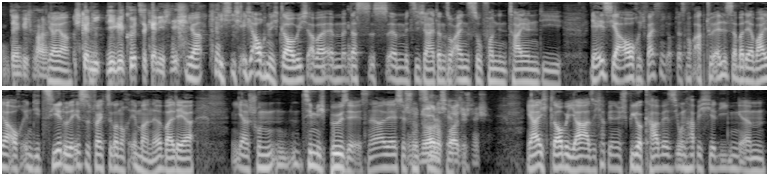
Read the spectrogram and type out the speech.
Denke ich mal. Ja, ja. Ich kenne die, die Gekürze kenne ich nicht. Ja, ich, ich, ich auch nicht, glaube ich, aber ähm, das ist ähm, mit Sicherheit dann so eines so von den Teilen, die. Der ist ja auch, ich weiß nicht, ob das noch aktuell ist, aber der war ja auch indiziert oder ist es vielleicht sogar noch immer, ne? Weil der ja schon ziemlich böse ist, ne? Der ist ja schon ja, ziemlich das weiß heftig. ich nicht. Ja, ich glaube ja. Also ich habe hier eine Spiegel K-Version, habe ich hier liegen. Ähm,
